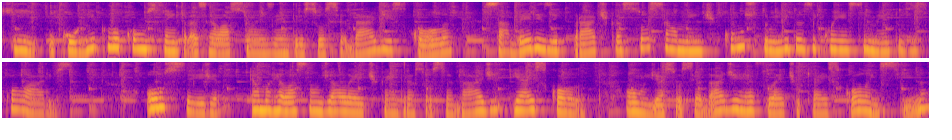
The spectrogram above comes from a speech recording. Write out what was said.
que o currículo concentra as relações entre sociedade e escola, saberes e práticas socialmente construídas e conhecimentos escolares. Ou seja, é uma relação dialética entre a sociedade e a escola, onde a sociedade reflete o que a escola ensina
